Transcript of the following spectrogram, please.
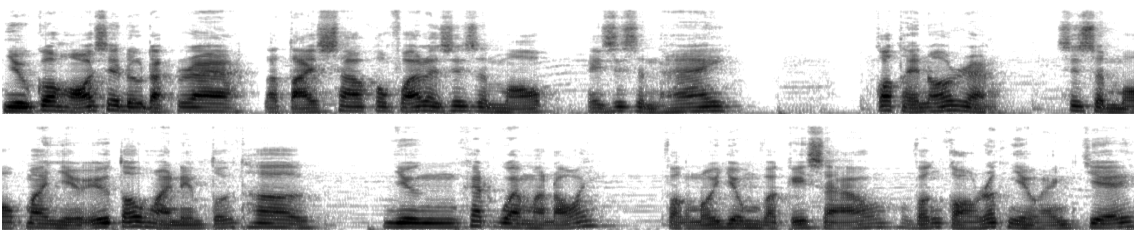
Nhiều câu hỏi sẽ được đặt ra là tại sao không phải là Season 1 hay Season 2? Có thể nói rằng Season 1 mang nhiều yếu tố hoài niệm tuổi thơ, nhưng khách quan mà nói, phần nội dung và kỹ xảo vẫn còn rất nhiều hạn chế.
